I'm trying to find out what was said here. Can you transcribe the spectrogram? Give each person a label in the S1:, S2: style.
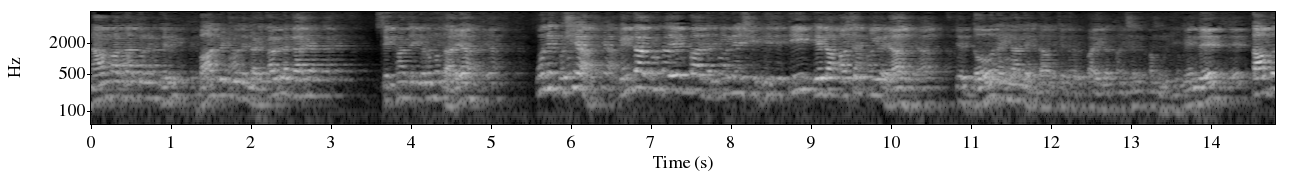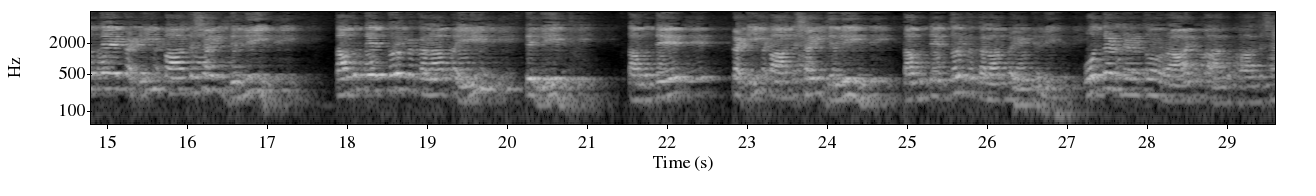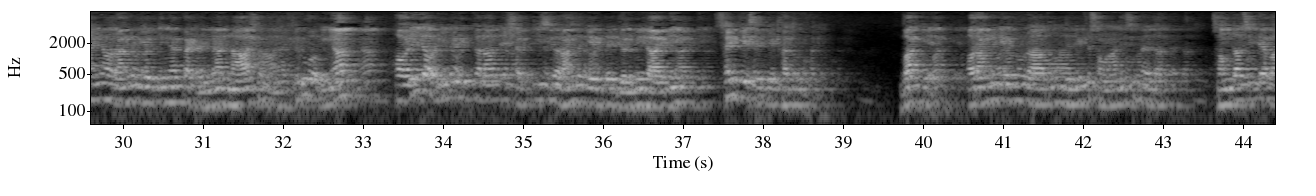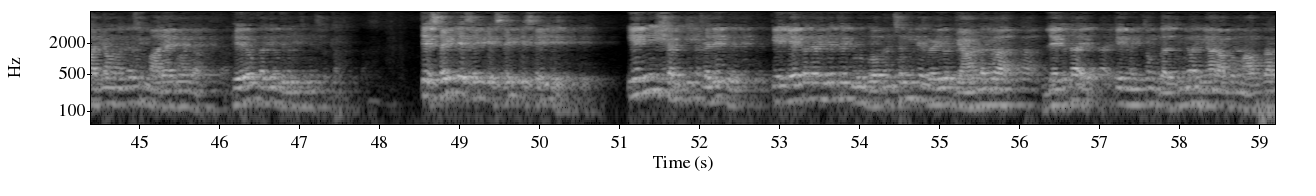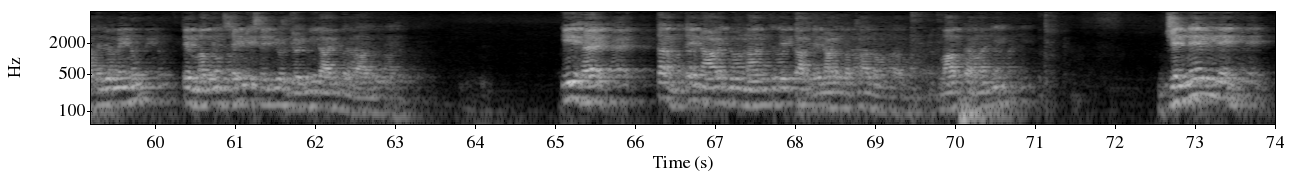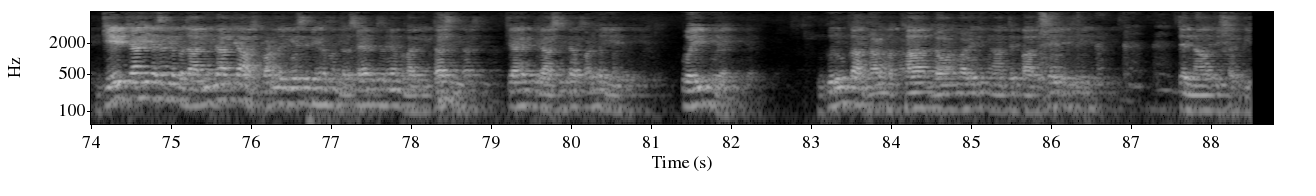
S1: ਨਾਮ ਮਾਰਦਾ ਤੇ ਫਿਰ ਵੀ ਬਾਅਦ ਵਿੱਚ ਉਹਦੇ ਲੜਕਾ ਵੀ ਲਗਾ ਰਿਹਾ ਸਿੱਖਾਂ ਤੇ ਜਦੋਂ ਵਧਾਰਿਆ ਉਹਨੇ ਪੁੱਛਿਆ, ਕਹਿੰਦਾ ਗੁਰੂ ਤੇਗ ਬਹਾਦਰ ਜੀ ਨੇ ਸ਼ਹੀਦੀ ਦਿੱਤੀ, ਇਹਦਾ ਅਸਰ ਕੀ ਹੋਇਆ? ਤੇ ਦੋ ਲਾਈਨਾਂ ਲਿਖਦਾ ਉੱਥੇ ਫਿਰ ਭਾਈ ਰਤਨ ਸਿੰਘ ਭੰਗੂ ਜੀ ਕਹਿੰਦੇ, ਤਬ ਤੇ ਘਟੀ ਪਾਤਸ਼ਾਹੀ ਦਿੱਲੀ, ਤਬ ਤੇ ਤੁਰਕ ਕਲਾ ਭਈ ਢਿੱਲੀ, ਤਬ ਤੇ ਘਟੀ ਪਾਤਸ਼ਾਹੀ ਦਿੱਲੀ, ਤਬ ਤੇ ਤੁਰਕ ਕਲਾ ਭਈ ਢਿੱਲੀ ਉਧਰ ਦਿਨ ਤੋਂ ਰਾਜ ਭਾਗ ਪਾਤਸ਼ਾਹੀਆਂ ਔਰੰਗਜ਼ੇਬ ਦੀਆਂ ਘਟਣੀਆਂ ਨਾਸ਼ ਹੋਣੀਆਂ ਸ਼ੁਰੂ ਹੋ ਗਈਆਂ। ਹੌਲੀ ਹੌਲੀ ਜਿਹੜੀ ਕਲਾ ਤੇ ਸ਼ਕਤੀ ਸੀ ਔਰੰਗਜ਼ੇਬ ਦੇ ਜ਼ੁਲਮੀ ਰਾਜ ਦੀ ਸਹਿਜੇ ਸਹਿਜੇ ਖਤਮ ਹੋ ਗਈ। ਵਾਕਿਆ ਔਰੰਗਜ਼ੇਬ ਨੂੰ ਰਾਤ ਨੂੰ ਦਿੱਲੀ 'ਚ ਸੌਣਾ ਨਹੀਂ ਸੀ ਮਿਲਦਾ। ਸੌਂਦਾ ਸੀ ਤੇ ਆਵਾਜ਼ਾਂ ਆਉਂਦੀਆਂ ਸੀ, ਮਾਰਿਆ ਜਾਏਗਾ ਫਿਰ ਉਹ ਕਦੇ ਦਿੱਲੀ 'ਚ ਨਹੀਂ ਸੁੱਤਾ। ਤੇ ਸਹਿਜੇ ਸਹਿਜੇ ਸਹਿਜੇ ਸਹਿਜੇ ਇੰਨੀ ਸ਼ਕਤੀ ਚਲੇ ਗਈ ਕਿ ਇੱਕ ਦਿਨ ਜਿੱਥੇ ਗੁਰੂ ਗੋਬਿੰਦ ਸਿੰਘ ਦੇ ਵੇਲੇ ਉਹ ਜਾਣ ਲੱਗਾ, ਲਿਖਦਾ ਹੈ ਕਿ ਮੈਥੋਂ ਗਲਤੀਆਂ ਹੋਈਆਂ, ਰੱਬ ਮਾਫ ਕਰ ਦੇਵੇ ਮੈਨੂੰ, ਤੇ ਮਗਰੋਂ ਸਹਿਜੇ ਸਹਿਜੇ ਉਹ ਜੁਲਮੀ ਰਾਜ ਬਰਬਾਦ ਹੋ ਗਿਆ। ਇਹ ਹੈ ਧਰਮ ਦੇ ਨਾਲ ਗੁਰੂ ਨਾਨਕ ਦੇ ਘਰ ਦੇ ਨਾਲ ਵਖਾ ਲਾਉਣ ਮਾਫ ਕਰਨਾ ਜੀ। ਜਿੰਨੇ ਵੀ ਨੇ, ਜੇ ਚਾਹੇ ਅਸੀਂ ਬਦਾਲੀ ਦਾ ਇਤਿਹਾਸ ਪੜ੍ਹ ਲਈਏ, ਸ੍ਰੀ ਹਰਿਮੰਦਰ ਸਾਹਿਬ ਜੀ ਨੇ ਬੜਾ ਕੀਤਾ ਸੀ, ਚਾਹੇ 84 ਦਾ ਪੜ੍ਹ ਲਈਏ, ਕੋਈ ਵੀ ਹੈ। ਗੁਰੂ ਘਰ ਨਾਲ ਮੱਥਾ ਲਾਉਣ ਵਾਲੇ ਦੀ ਨਾਂ ਤੇ ਪਾਤਸ਼ਾਹ ਲਿਖੀ ਤੇ ਨਾਂ ਦੀ ਸ਼ਬਦੀ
